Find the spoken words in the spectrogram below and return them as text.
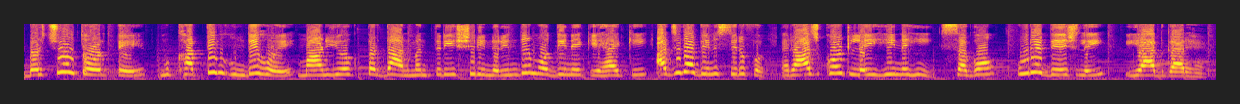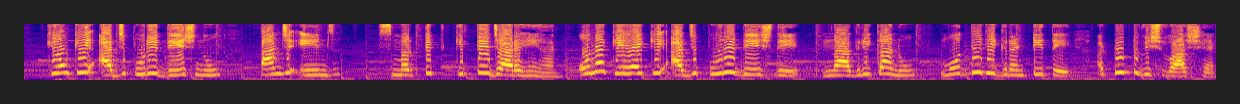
ਵਰਚੁਅਲ ਤੌਰ ਤੇ ਮੁਖਾਤਿਬ ਹੁੰਦੇ ਹੋਏ ਮਾਨਯੋਗ ਪ੍ਰਧਾਨ ਮੰਤਰੀ ਸ਼੍ਰੀ ਨਰਿੰਦਰ ਮੋਦੀ ਨੇ ਕਿਹਾ ਕਿ ਅੱਜ ਦਾ ਦਿਨ ਸਿਰਫ ਰਾਜਕੋਟ ਲਈ ਹੀ ਨਹੀਂ, ਸਗੋਂ ਪੂਰੇ ਦੇਸ਼ ਲਈ ਯਾਦਗਾਰ ਹੈ। ਕਿਉਂਕਿ ਅੱਜ ਪੂਰੇ ਦੇਸ਼ ਨੂੰ ਪੰਜ ਏਮਜ਼ ਸਮਰਪਿਤ ਕੀਤੇ ਜਾ ਰਹੇ ਹਨ। ਉਹਨਾਂ ਕਿਹਾ ਕਿ ਅੱਜ ਪੂਰੇ ਦੇਸ਼ ਦੇ ਨਾਗਰਿਕਾਂ ਨੂੰ ਮੋਦੀ ਦੀ ਗਰੰਟੀ ਤੇ ਅਟੁੱਟ ਵਿਸ਼ਵਾਸ ਹੈ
